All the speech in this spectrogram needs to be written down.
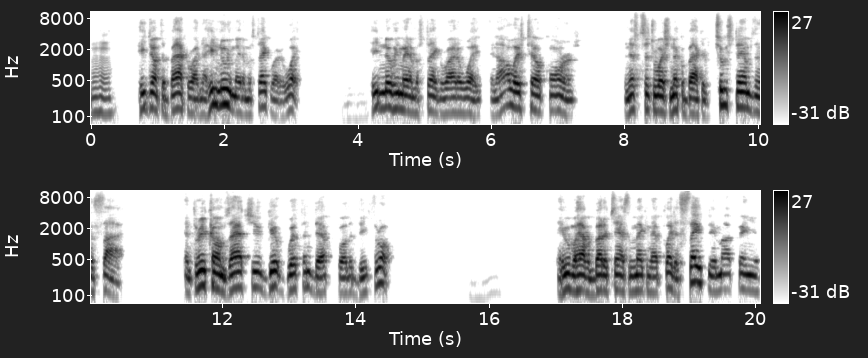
Mm-hmm. He jumped the back right now. He knew he made a mistake right away. He knew he made a mistake right away. And I always tell corners in this situation, Nickelback, if two stems inside, and three comes at you, get width and depth for the deep throw. And we will have a better chance of making that play. The safety, in my opinion,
